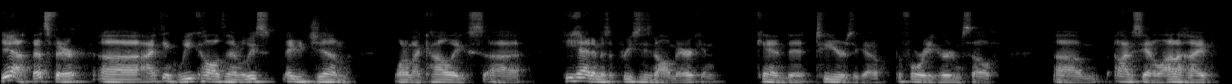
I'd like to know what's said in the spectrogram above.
Yeah, that's fair. Uh, I think we called him, at least maybe Jim, one of my colleagues. Uh, he had him as a preseason All American candidate two years ago before he hurt himself. Um, obviously, had a lot of hype,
